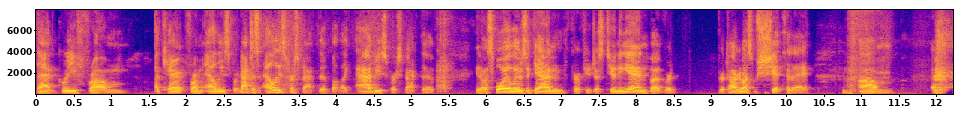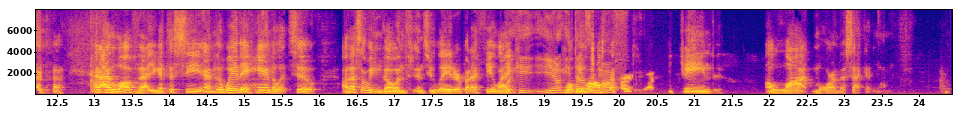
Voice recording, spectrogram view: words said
that grief from a character from Ellie's not just Ellie's perspective, but like Abby's perspective. You know, spoilers again for if you're just tuning in, but we're we're talking about some shit today. Um, and I love that you get to see and the way they handle it too. Uh, that's what we can go in, into later, but I feel like But he, you know, he what we lost off, the first one, he gained a lot more in the second one.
